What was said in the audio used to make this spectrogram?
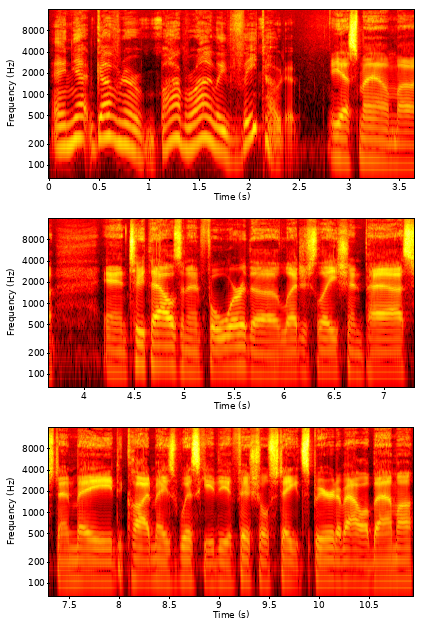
and yet Governor Bob Riley vetoed it. Yes, ma'am. Uh, in 2004, the legislation passed and made Clyde May's whiskey the official state spirit of Alabama.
